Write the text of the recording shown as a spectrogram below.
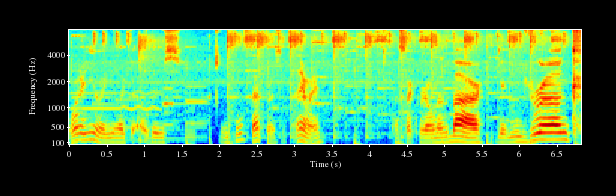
What are you? Are you like the elders? Who's that person? Anyway. Looks like we're going to the bar, getting drunk.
